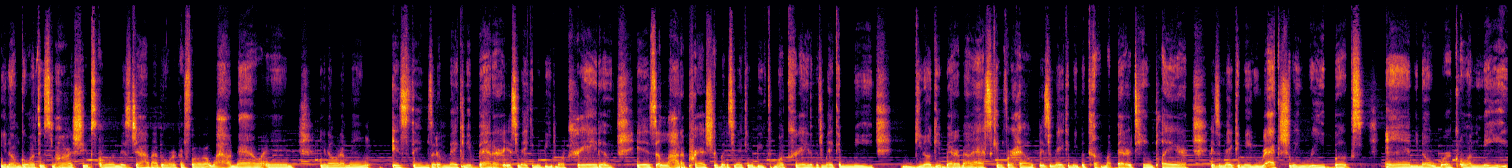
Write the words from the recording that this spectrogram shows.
You know, I'm going through some hardships on this job I've been working for a while now. And you know what I mean? It's things that are making me better. It's making me be more creative. It's a lot of pressure, but it's making me be more creative. It's making me, you know, get better about asking for help. It's making me become a better team player. It's making me actually read books and, you know, work on me.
